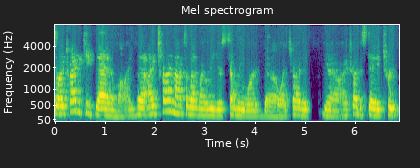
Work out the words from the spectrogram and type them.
So I try to keep that in mind, but I try not to let my readers tell me where to go. I try to, you know, I try to stay true,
